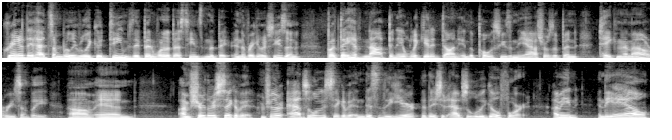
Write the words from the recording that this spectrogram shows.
Granted, they've had some really, really good teams. They've been one of the best teams in the in the regular season, but they have not been able to get it done in the postseason. The Astros have been taking them out recently, um, and I'm sure they're sick of it. I'm sure they're absolutely sick of it. And this is the year that they should absolutely go for it. I mean, in the AL,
